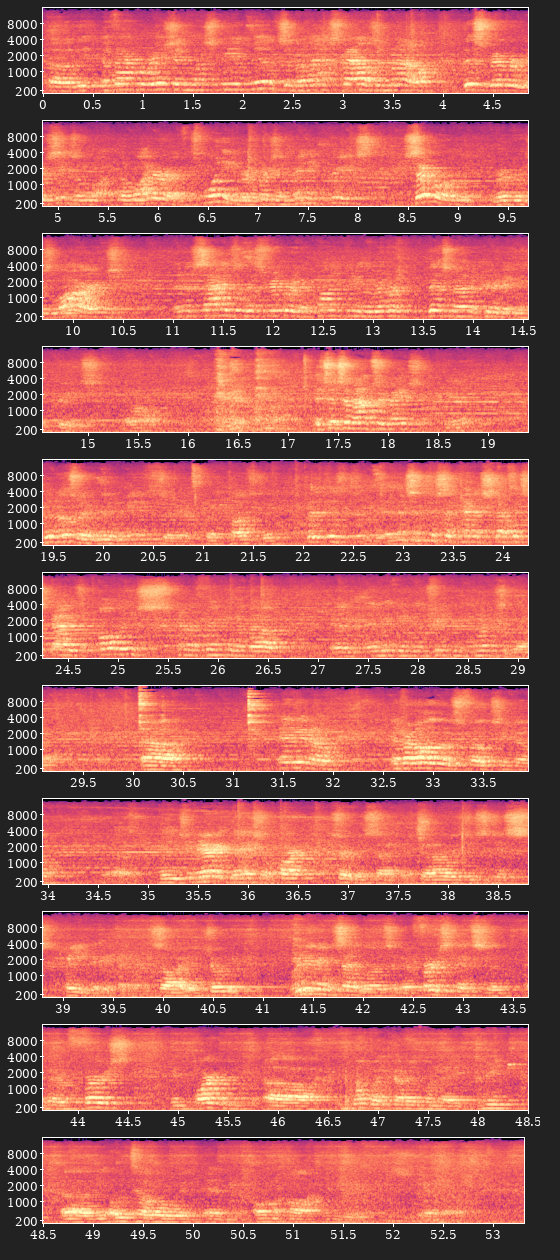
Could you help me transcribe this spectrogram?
Uh, the evaporation must be immense in the last thousand mile. This river receives wa- the water of 20 rivers and many creeks, several of rivers large, and the size of this river and the quantity of the river does not appear to increase at all. It's just an observation, you know. Who knows what it really means or what causes. But this, this is just the kind of stuff this guy's always kind of thinking about and, and making intriguing points about. Uh, and you know, and for all those folks, you know, uh, the generic National Park Service site, which I always used to just hate anything I saw it in children, leaving St. Louis in their first incident and their first important uh, moment coming when they meet uh, the Otoe and, Omaha Indians.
